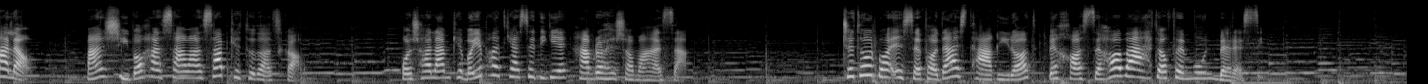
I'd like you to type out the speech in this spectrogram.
سلام. من شیوا هستم از سبک تو دات کام. خوشحالم که با یه پادکست دیگه همراه شما هستم. چطور با استفاده از تغییرات به خواسته ها و اهدافمون برسیم؟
